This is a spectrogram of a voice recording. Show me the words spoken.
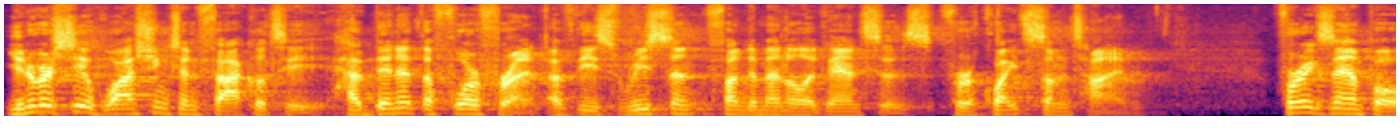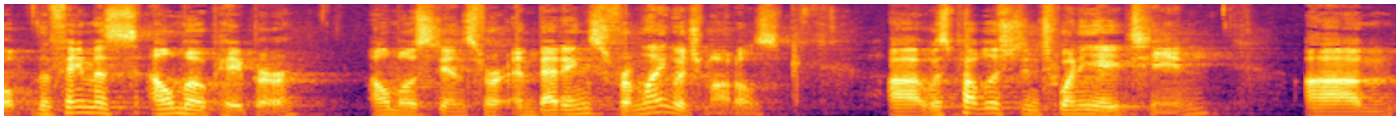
University of Washington faculty have been at the forefront of these recent fundamental advances for quite some time. For example, the famous ELMO paper ELMO stands for Embeddings from Language Models, uh, was published in 2018. Um,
